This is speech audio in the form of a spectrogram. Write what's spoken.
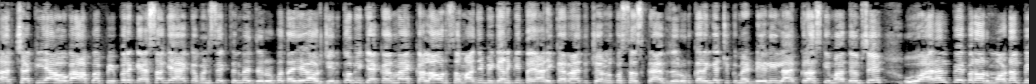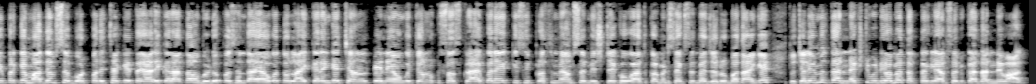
अच्छा किया होगा, आपका पेपर कैसा गया है कमेंट सेक्शन में ज़रूर बताइएगा। और जिनको भी क्या करना है, कला और सामाजिक विज्ञान की तैयारी करना है तो चैनल को सब्सक्राइब ज़रूर करेंगे। चूँकि मैं डेली लाइव क्लास के माध्यम से वायरल पेपर और मॉडल पेपर के माध्यम से बोर्ड परीक्षा की तैयारी कराता हूँ। वीडियो पसंद आया होगा तो लाइक करेंगे। चैनल पे नए होंगे चैनल को सब्सक्राइब करेंगे। में किसी प्रश्न में हमसे मिस्टेक होगा तो कमेंट सेक्शन में ज़रूर बताएँगे। तो चलिए मिलता है नेक्स्ट वीडियो में, तब तक लिए आप सभी का धन्यवाद।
